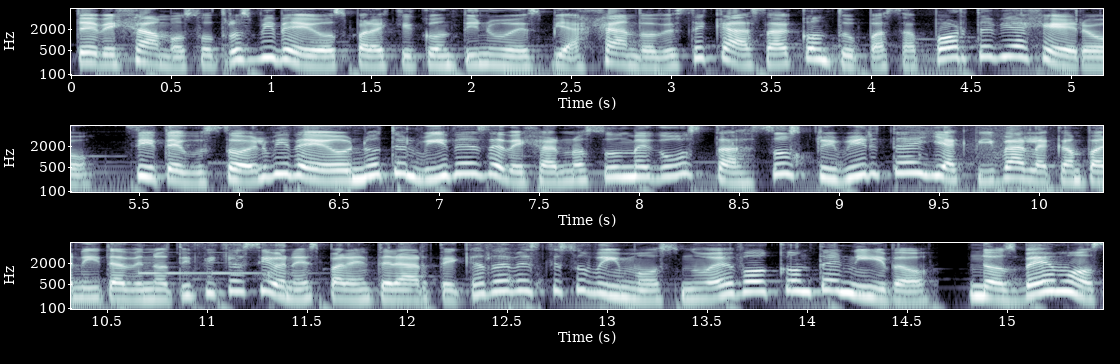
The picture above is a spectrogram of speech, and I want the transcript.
Te dejamos otros videos para que continúes viajando desde casa con tu pasaporte viajero. Si te gustó el video no te olvides de dejarnos un me gusta, suscribirte y activar la campanita de notificaciones para enterarte cada vez que subimos nuevo contenido. Nos vemos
